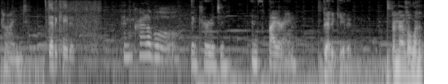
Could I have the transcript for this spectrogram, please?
Kind. Dedicated. Incredible. Encouraging. Inspiring. Dedicated. Benevolent.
